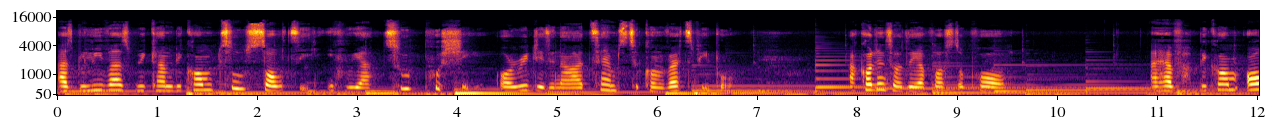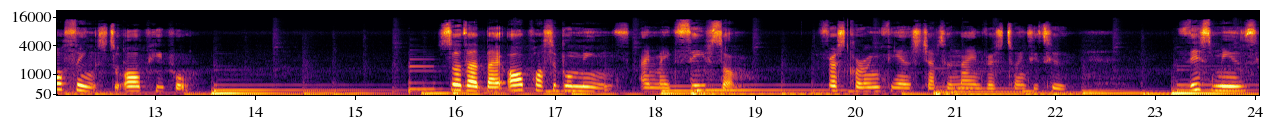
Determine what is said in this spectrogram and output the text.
As believers, we can become too salty if we are too pushy or rigid in our attempts to convert people. According to the Apostle Paul, I have become all things to all people, so that by all possible means I might save some. 1 Corinthians chapter 9 verse 22. This means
